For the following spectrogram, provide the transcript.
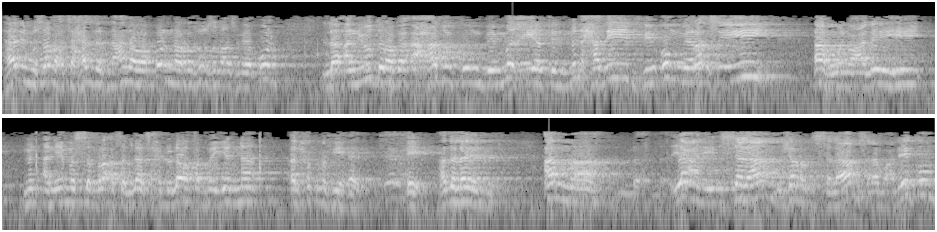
هذه المصافحة تحدثنا عنها وقلنا الرسول صلى الله عليه وسلم يقول لأن يضرب أحدكم بمخية من حديد في أم رأسه أهون عليه من أن يمس امرأة لا تحل له. وقد بينا الحكم في هذا. إيه هذا لا يجوز. أما يعني السلام مجرد السلام السلام عليكم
